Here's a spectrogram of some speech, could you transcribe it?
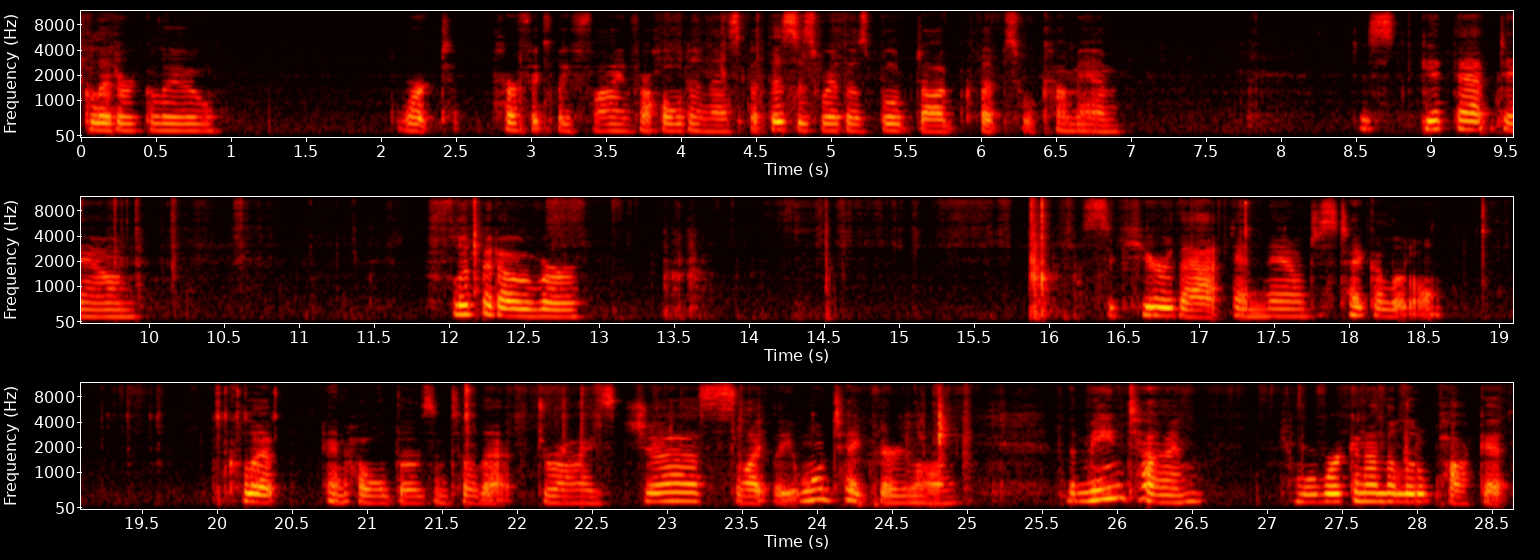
glitter glue worked perfectly fine for holding this, but this is where those bulldog clips will come in. Just get that down, flip it over, secure that, and now just take a little clip and hold those until that dries just slightly. It won't take very long. In the meantime, we're working on the little pocket.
